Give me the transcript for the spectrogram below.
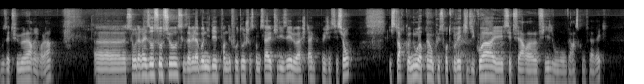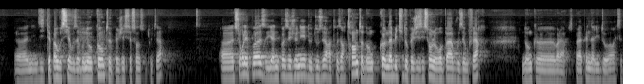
vous, êtes fumeur, et voilà. Euh, sur les réseaux sociaux, si vous avez la bonne idée de prendre des photos, choses comme ça, utilisez le hashtag PG Session, histoire que nous, après, on puisse retrouver qui dit quoi et essayer de faire un fil où on verra ce qu'on fait avec. Euh, N'hésitez pas aussi à vous abonner au compte PG Session sur Twitter. Euh, sur les pauses, il y a une pause déjeuner de 12h à 13h30, donc comme d'habitude au PG Session, le repas vous est offert. Donc euh, voilà, c'est pas la peine d'aller dehors, etc.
